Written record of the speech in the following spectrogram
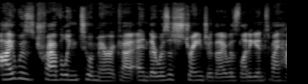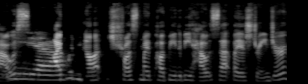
I was traveling to America and there was a stranger that I was letting into my house. Yeah. I would not trust my puppy to be house sat by a stranger,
